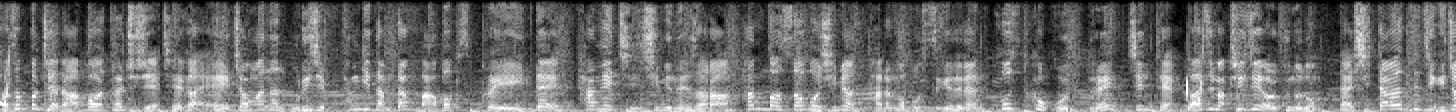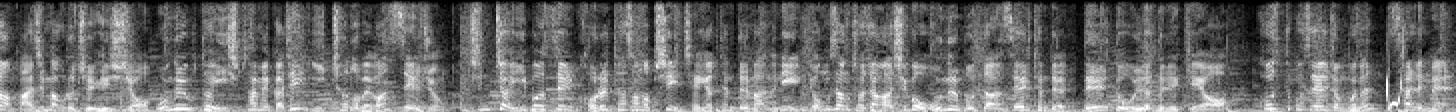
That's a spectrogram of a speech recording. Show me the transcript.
다섯 번째 라브와 탈취제. 제가 애정하는 우리 집 향기 담당 마법 스프레이인데 향에 진심인 회사라 한번 써보시면 다른 거 못 쓰게 되는 코스트코 고수들의 찐템. 마지막 CJ 얼큰 우동. 날씨 따뜻해지기 전 마지막으로 즐기시죠. 오늘부터 23일까지 2,500원 세일 중. 진짜 이번 세일 거를 타선 없이 쟁여템들 많으니 영상 저장하시고 오늘 못다한 세일템들 내일 또 올려드릴게요. 코스트코 세일 정보는 살림맨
